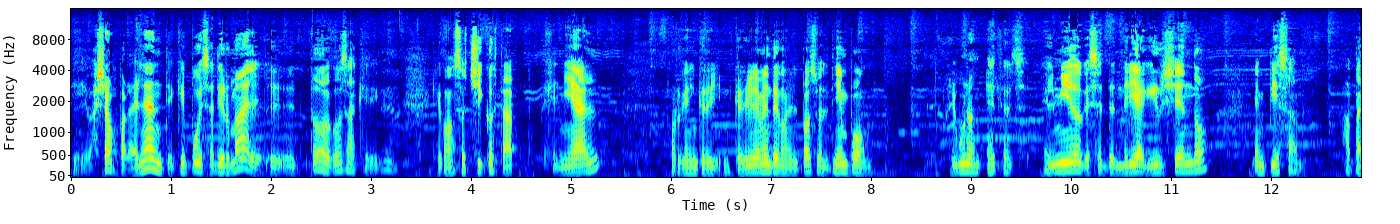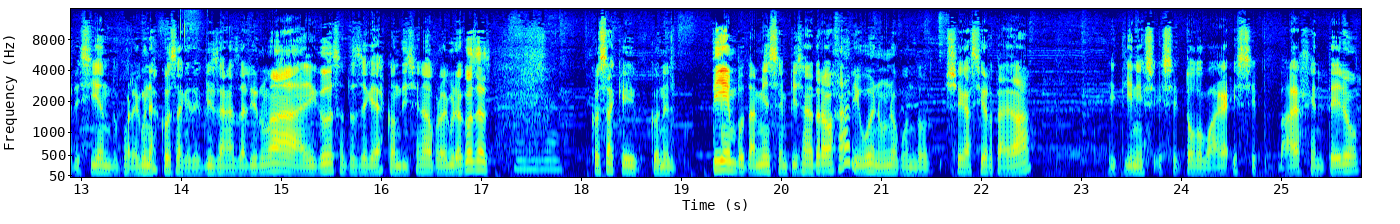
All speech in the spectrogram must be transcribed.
Eh, vayamos para adelante, ¿qué puede salir mal? Eh, todo cosas que, que- que cuando sos chico está genial, porque incre- increíblemente con el paso del tiempo, algunos, el, el miedo que se tendría que ir yendo empieza apareciendo por algunas cosas que te empiezan a salir mal y cosas, entonces quedas condicionado por algunas cosas cosas que con el tiempo también se empiezan a trabajar y bueno, uno cuando llega a cierta edad y tiene ese, todo baga- ese bagaje entero,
